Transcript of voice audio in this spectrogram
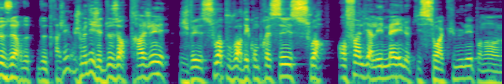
Deux heures de, de trajet. donc. je me dis j'ai deux heures de trajet, je vais soit pouvoir décompresser, soit enfin lire les mails qui se sont accumulés pendant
